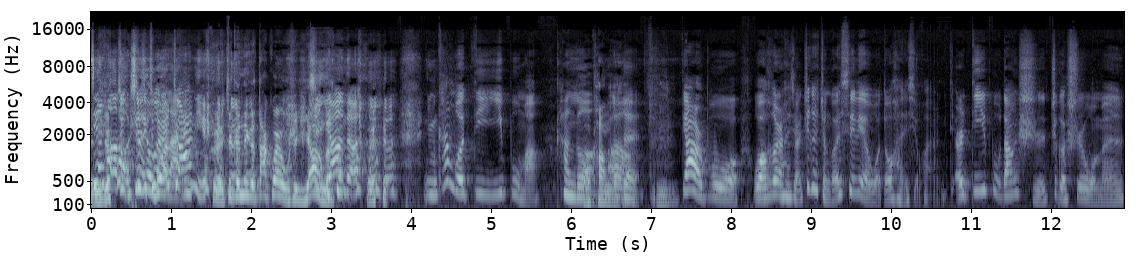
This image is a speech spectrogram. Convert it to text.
监考老师就过来来抓你，对，就跟那个大怪物是一样的。一样的。你们看过第一部吗？看过，我看过，嗯对，嗯，第二部我个人很喜欢，这个整个系列我都很喜欢。而第一部当时这个是我们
